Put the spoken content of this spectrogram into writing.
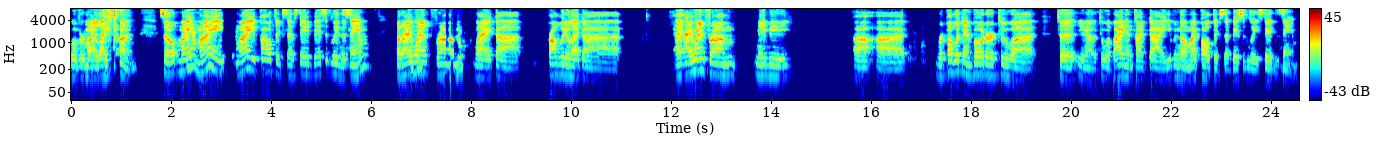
over my lifetime. So my Yeah. my my politics have stayed basically the same, but I Okay. went from like uh probably like uh I, I went from maybe uh uh Republican voter to uh to you know to a Biden type guy, even though my politics have basically stayed the same.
